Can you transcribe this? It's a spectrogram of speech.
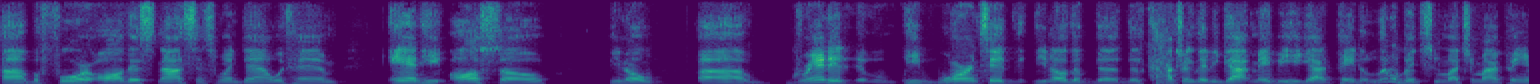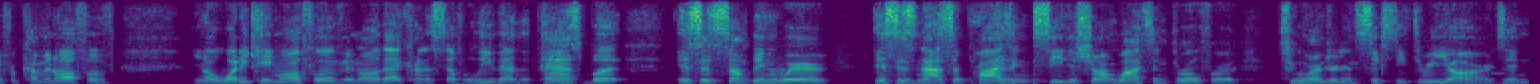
uh, before all this nonsense went down with him. And he also, you know, uh, granted, he warranted, you know, the, the the contract that he got. Maybe he got paid a little bit too much, in my opinion, for coming off of, you know, what he came off of and all that kind of stuff. We'll leave that in the past. But this is something where this is not surprising to see Deshaun Watson throw for 263 yards and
